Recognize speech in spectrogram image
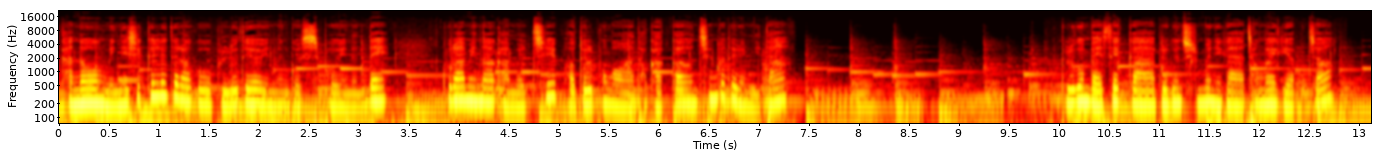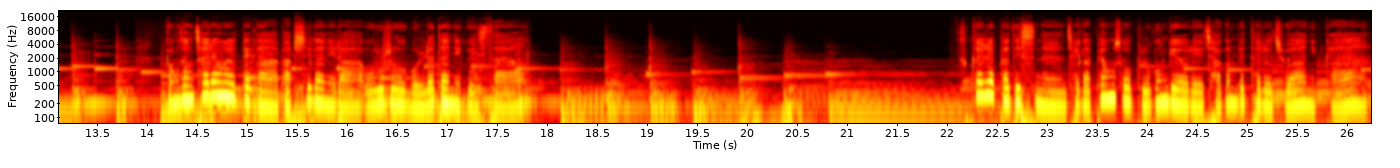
간혹 미니 시클리드라고 분류되어 있는 곳이 보이는데, 구람이나 가물치, 버들붕어와 더 가까운 친구들입니다. 붉은 발색과 붉은 줄무늬가 정말 귀엽죠? 영상 촬영할 때가 밥 시간이라 우르르 몰려다니고 있어요. 스칼렛 바디스는 제가 평소 붉은 계열의 작은 베타를 좋아하니까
